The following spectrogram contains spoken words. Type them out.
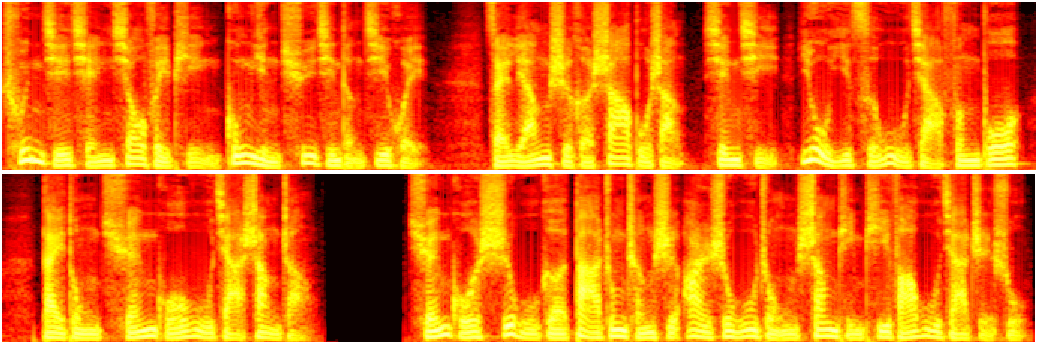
春节前消费品供应趋紧等机会，在粮食和纱布上掀起又一次物价风波，带动全国物价上涨。全国十五个大中城市二十五种商品批发物价指数，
